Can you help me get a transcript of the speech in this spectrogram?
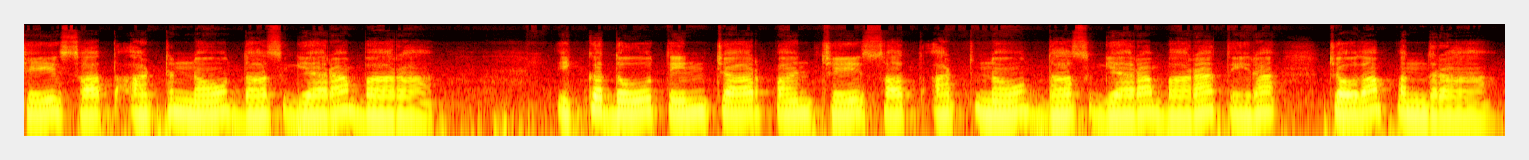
6 7 8 9 10 11 12 1 2 3 4 5 6 7 8 9 10 11 12 13 14 15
